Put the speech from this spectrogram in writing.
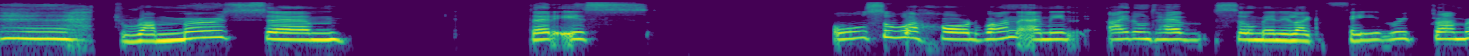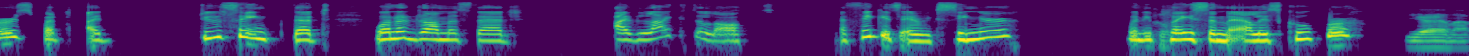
Uh, drummers. Um, that is also a hard one. I mean, I don't have so many like favorite drummers, but I do think that one of the drummers that I've liked a lot, I think it's Eric Singer when he Cool. plays an Alice Cooper. Yeah, man.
